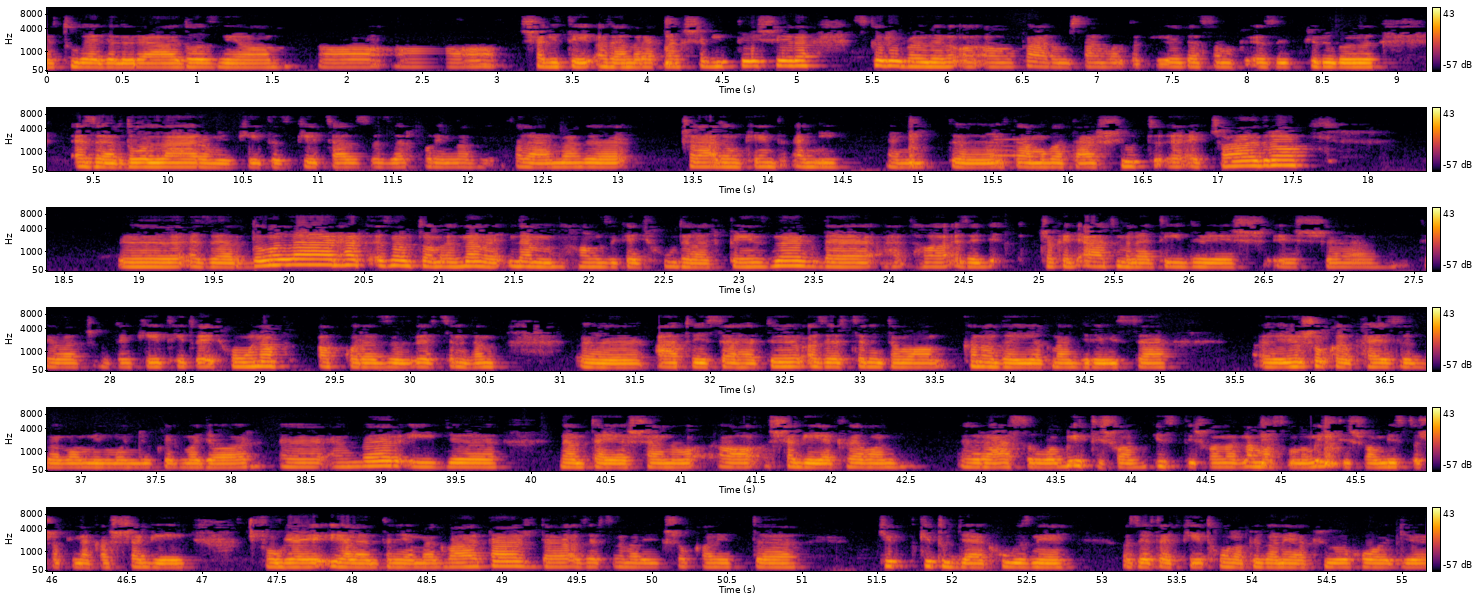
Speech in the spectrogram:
tud egyelőre áldozni a, a, a segíté, az emberek megsegítésére. Ez körülbelül a, a párom számolta ki, de ez körülbelül 1000 dollár, ami 200 ezer forintnak felel meg családonként ennyi, ennyi támogatás jut egy családra. Ezer dollár, hát ez nem tudom, ez nem, nem hangzik egy hú de nagy pénznek, de hát ha ez egy, csak egy átmeneti idő, és, és tényleg csak két hét vagy egy hónap, akkor ez azért szerintem átvészelhető. Azért szerintem a kanadaiak nagy része sokkal jobb helyzetben van, mint mondjuk egy magyar ember, így nem teljesen a segélyekre van rászorulva. Itt is van, itt is van, nem azt mondom, itt is van biztos, akinek a segély fogja jelenteni a megváltást, de azért nem elég sokan itt ki, ki tudják húzni azért egy-két hónapig anélkül, hogy,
